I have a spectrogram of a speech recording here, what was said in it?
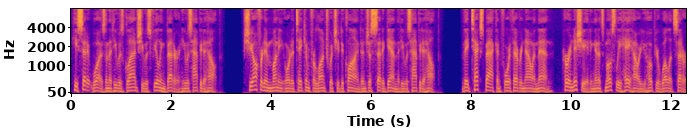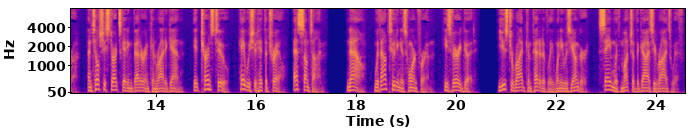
He said it was and that he was glad she was feeling better and he was happy to help. She offered him money or to take him for lunch which he declined and just said again that he was happy to help. They text back and forth every now and then, her initiating and it's mostly hey how are you hope you're well etc. Until she starts getting better and can ride again, it turns to, hey we should hit the trail, s sometime. Now, without tooting his horn for him, he's very good. Used to ride competitively when he was younger, same with much of the guys he rides with.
